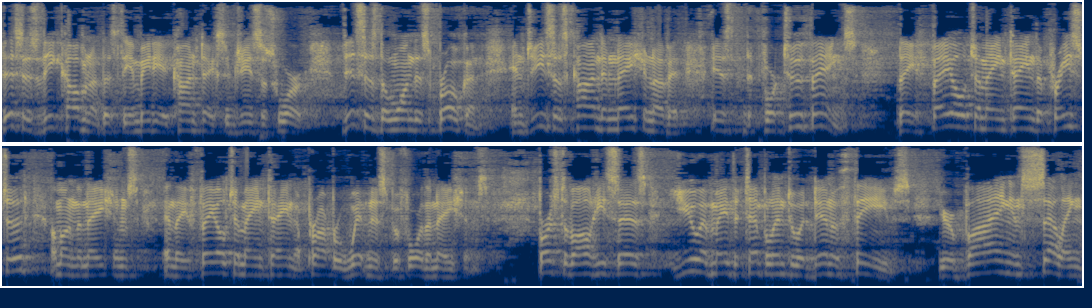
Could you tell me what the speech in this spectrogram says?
This is the covenant that's the immediate context of Jesus' work. This is the one that's broken. And Jesus' condemnation of it is for two things. They fail to maintain the priesthood among the nations, and they fail to maintain a proper witness before the nations. First of all, he says, You have made the temple into a den of thieves. You're buying and selling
